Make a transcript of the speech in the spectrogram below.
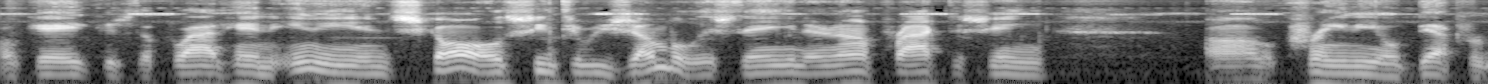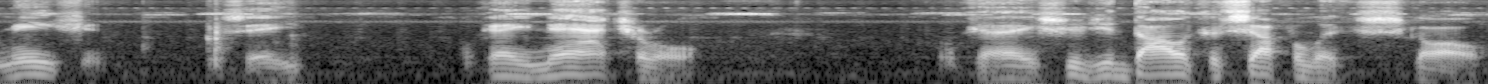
okay, because the flathead Indian skulls seem to resemble this thing, and they're not practicing uh, cranial deformation, see, okay, natural, okay, pseudodolichocephalic skull.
